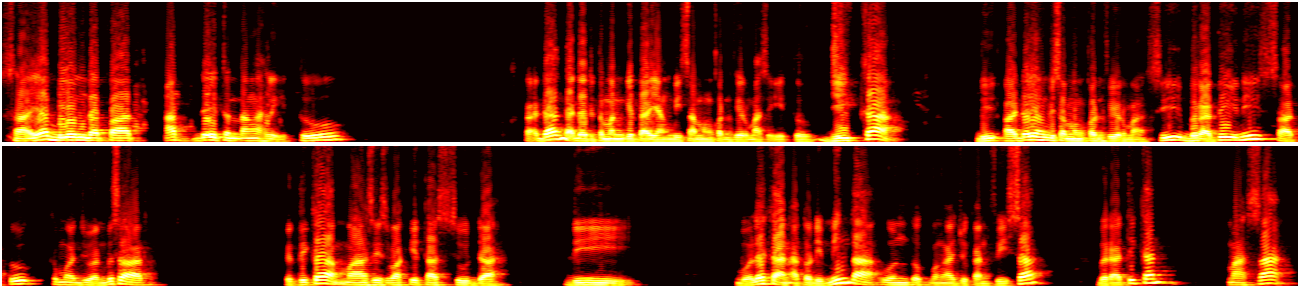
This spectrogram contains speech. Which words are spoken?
saya belum dapat update tentang hal itu. Ada nggak dari teman kita yang bisa mengkonfirmasi itu? Jika di, ada yang bisa mengkonfirmasi, berarti ini satu kemajuan besar. Ketika mahasiswa kita sudah dibolehkan atau diminta untuk mengajukan visa, berarti kan masa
